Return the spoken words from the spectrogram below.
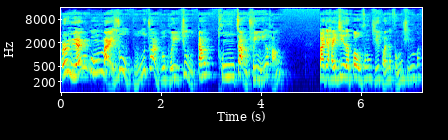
而员工买入不赚不亏，就当通胀存银行。大家还记得暴风集团的冯鑫吧？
